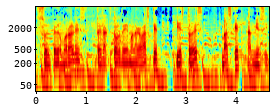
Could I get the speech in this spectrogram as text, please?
Soy Pedro Morales, redactor de Málaga Basket, y esto es Basket and Music.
